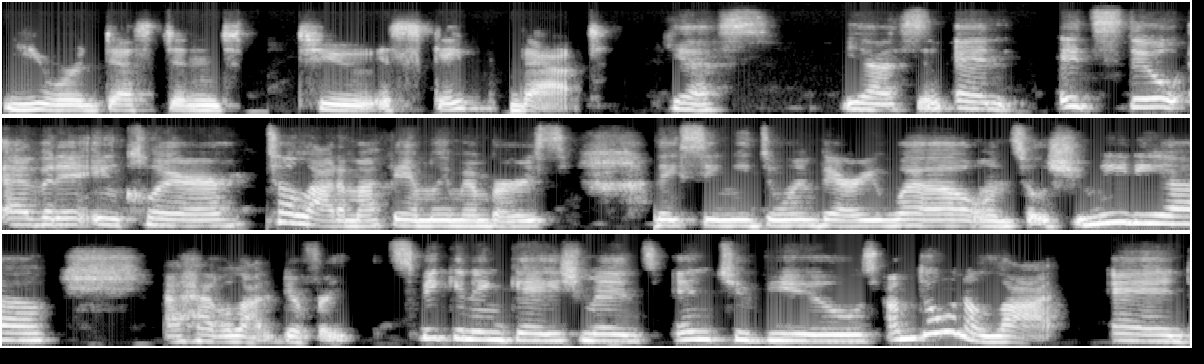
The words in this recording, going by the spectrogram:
you were destined to escape that. Yes. Yes. And it's still evident and clear to a lot of my family members. They see me doing very well on social media. I have a lot of different speaking engagements, interviews. I'm doing a lot. And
